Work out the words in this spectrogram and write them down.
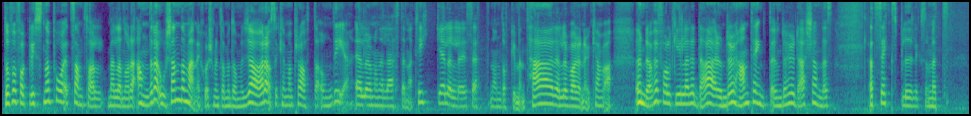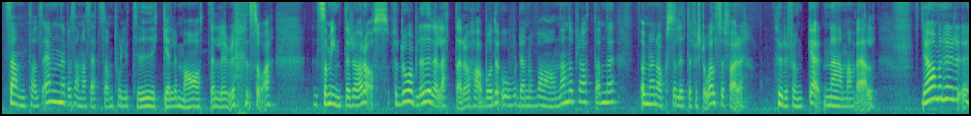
då får folk lyssna på ett samtal mellan några andra okända människor som inte har med dem att göra och så kan man prata om det. Eller om man har läst en artikel eller sett någon dokumentär eller vad det nu kan vara. Undrar varför folk gillar det där, undrar hur han tänkte, undrar hur det där kändes. Att sex blir liksom ett samtalsämne på samma sätt som politik eller mat eller så. Som inte rör oss. För då blir det lättare att ha både orden och vanan att prata om det. Men också lite förståelse för hur det funkar när man väl Ja men hur,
